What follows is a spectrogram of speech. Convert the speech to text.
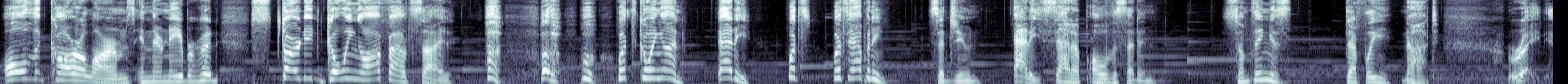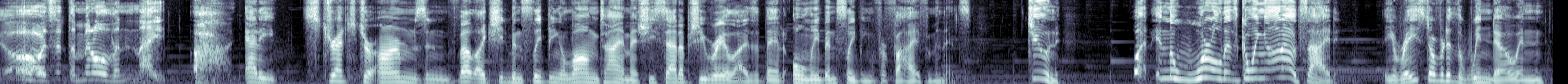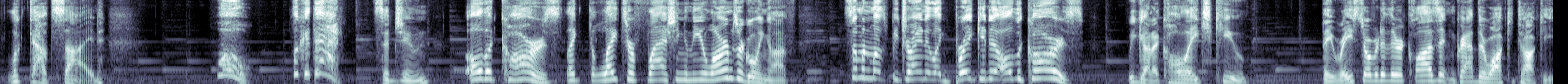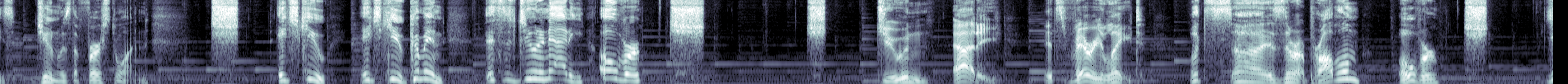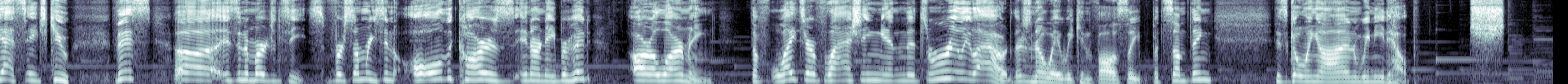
all the car alarms in their neighborhood started going off outside. Huh, what's going on? Adie, what's what's happening? said June. Adie sat up all of a sudden. Something is definitely not right. Oh, it's at the middle of the night. Ugh. Adie stretched her arms and felt like she'd been sleeping a long time. As she sat up, she realized that they had only been sleeping for five minutes. June, what in the world is going on outside? They raced over to the window and looked outside. Whoa, look at that, said June. All the cars, like the lights are flashing and the alarms are going off. Someone must be trying to like break into all the cars. We gotta call HQ. They raced over to their closet and grabbed their walkie talkies. June was the first one. Shh, HQ, HQ, come in. This is June and Adie. Over. Shh. Shh, June, Adie, it's very late. What's, uh, is there a problem? Over. Shh. Yes, HQ. This uh, is an emergency. For some reason, all the cars in our neighborhood are alarming. The lights are flashing and it's really loud. There's no way we can fall asleep, but something is going on. We need help. Shh.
